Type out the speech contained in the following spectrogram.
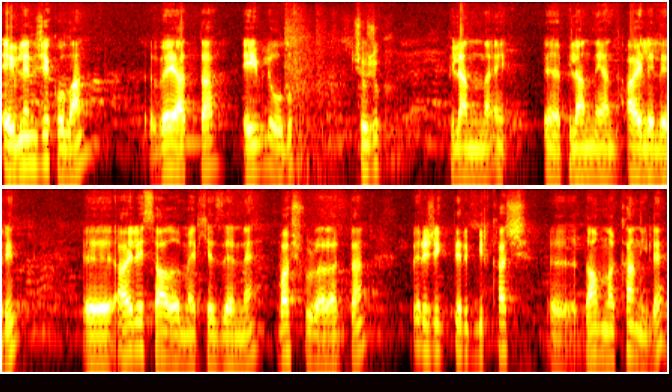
evlenecek olan veyahut da evli olup çocuk e, planlayan ailelerin e, aile sağlığı merkezlerine başvuraraktan verecekleri birkaç e, damla kan ile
